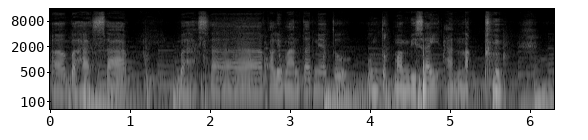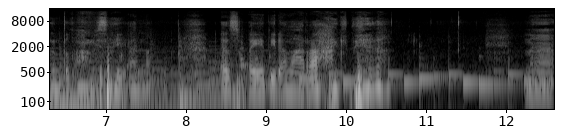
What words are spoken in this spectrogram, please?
uh, bahasa bahasa Kalimantannya tuh untuk membisai anak. Untuk membisai anak uh, supaya tidak marah gitu ya nah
